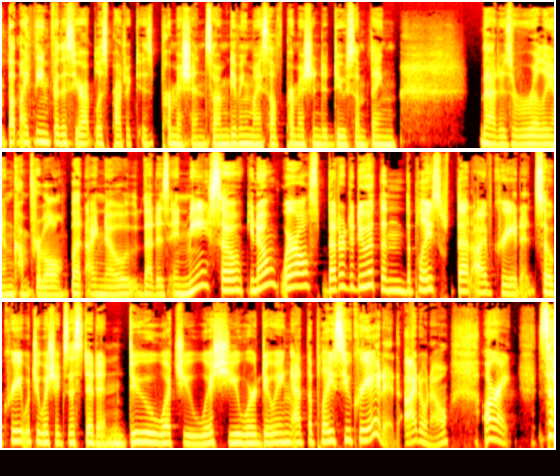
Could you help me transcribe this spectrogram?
But my theme for this year at Bliss Project is permission. So I'm giving myself permission to do something that is really uncomfortable, but I know that is in me. So, you know, where else better to do it than the place that I've created? So, create what you wish existed and do what you wish you were doing at the place you created. I don't know. All right. So,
